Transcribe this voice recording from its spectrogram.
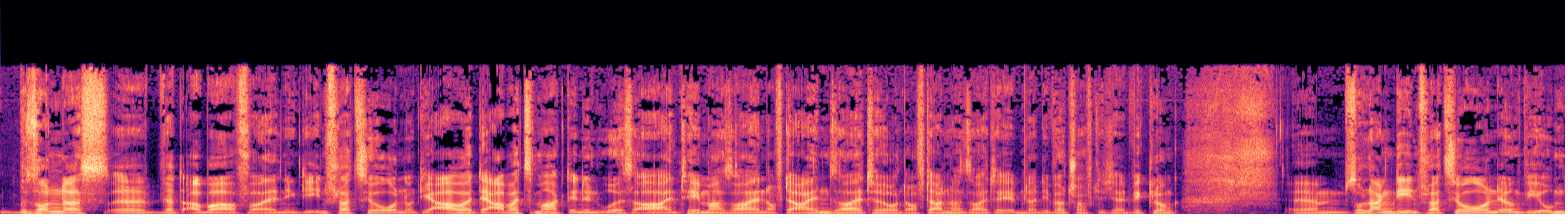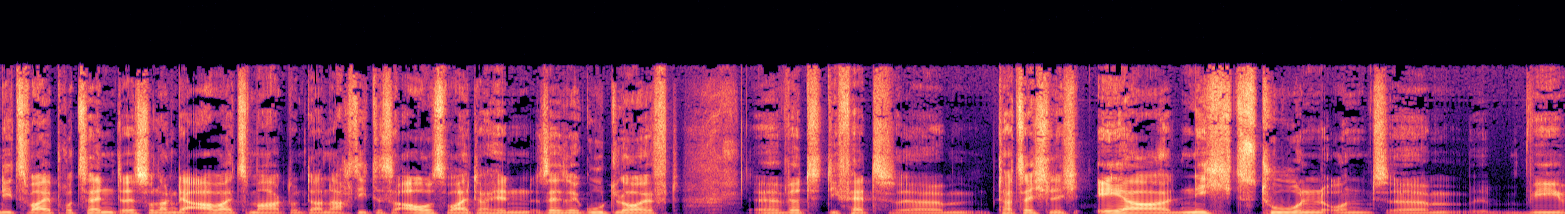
Besonders äh, wird aber vor allen Dingen die Inflation und die Arbeit, der Arbeitsmarkt in den USA ein Thema sein, auf der einen Seite und auf der anderen Seite eben dann die wirtschaftliche Entwicklung. Ähm, solange die Inflation irgendwie um die zwei Prozent ist, solange der Arbeitsmarkt und danach sieht es aus, weiterhin sehr, sehr gut läuft, äh, wird die Fed ähm, tatsächlich eher nichts tun und ähm, wie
